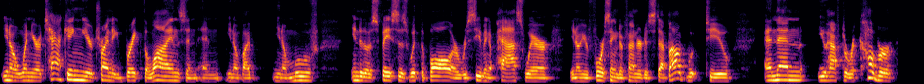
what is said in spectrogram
you know when you're attacking you're trying to break the lines and and you know by you know move into those spaces with the ball or receiving a pass where you know you're forcing a defender to step out to you. And then you have to recover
